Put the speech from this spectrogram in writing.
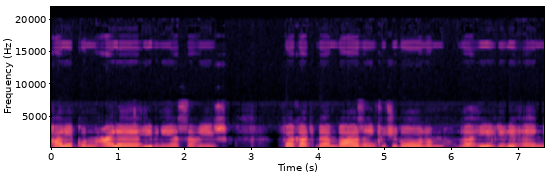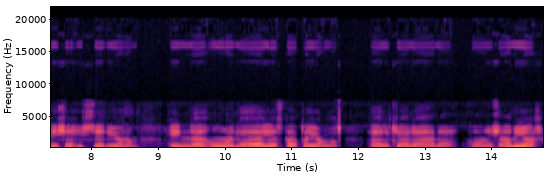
Kalikun ala ibniye sagir. Fakat ben bazen küçük oğlumla ilgili endişe hissediyorum. İnnehu la yestati'u el kelame konuşamıyor.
